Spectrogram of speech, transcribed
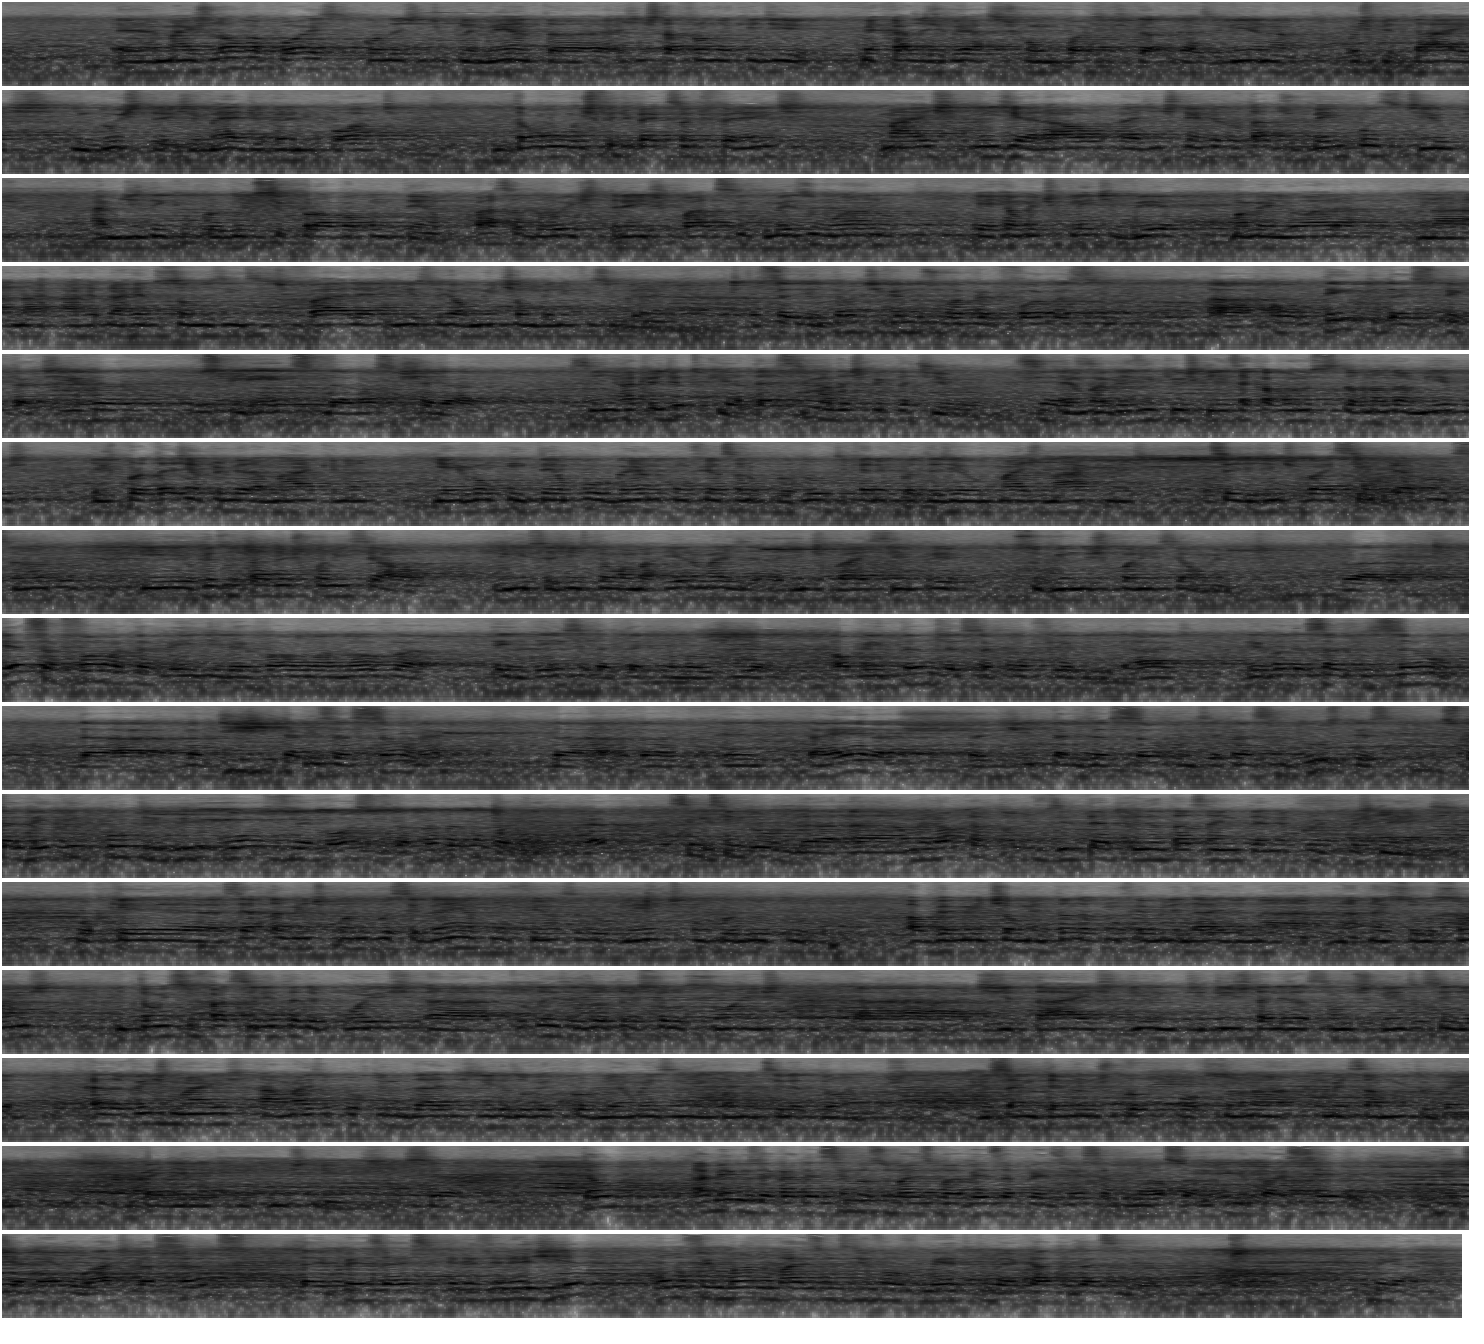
é, mas logo após, quando a gente implementa, a gente está falando aqui de mercados diversos, como postos de gasolina, hospitais, indústrias de médio e grande porte. Então os feedbacks são diferentes mas em geral a gente tem resultados bem positivos à medida em que o produto se prova com o tempo. Passa dois, três, quatro, cinco meses, um ano, e aí realmente o cliente vê uma melhora na, na, na redução dos índices de falha e isso realmente é um benefício grande. Ou seja, então tivemos uma performance a contento da expectativa dos clientes da nossa chegada. Sim, acredito que até acima da expectativa. Sim, é uma sim. vez em que os clientes acabam se tornando amigos, eles protegem a primeira máquina e aí vão com o tempo ganhando confiança no produto e querem proteger mais máquinas. Ou seja, a gente vai sempre avançando e o resultado é exponencial. No início a gente tem uma barreira, mas a gente vai sempre subindo exponencialmente. Claro. Essa forma também de levar uma nova tendência da tecnologia, aumentando essa confiabilidade, levando essa visão da, da digitalização, né? da, da, da, era da digitalização, vamos dizer, para as indústrias, isso também tem contribuído com outros negócios da própria companhia, correto? Sim, sem dúvida. O melhor cartão de visita é apresentar essa NTM para os clientes porque certamente quando você ganha a confiança do cliente com o produto, obviamente aumentando a confiabilidade na, na, nas soluções, então isso facilita depois uh, todas as outras soluções uh, digitais, de, de, digitalização dos clientes, ou seja, cada vez mais há mais oportunidades de resolver problemas em equipamentos eletrônicos. Isso aí nos proporciona começar muito bem no pé direito com os clientes. Certo. Então, amigos, agradecemos mais uma vez a presença do nosso amigo e parceiro de Janeiro, Atila Santos, da empresa S3 Energia, confirmando mais um desenvolvimento do mercado brasileiro. Obrigado.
